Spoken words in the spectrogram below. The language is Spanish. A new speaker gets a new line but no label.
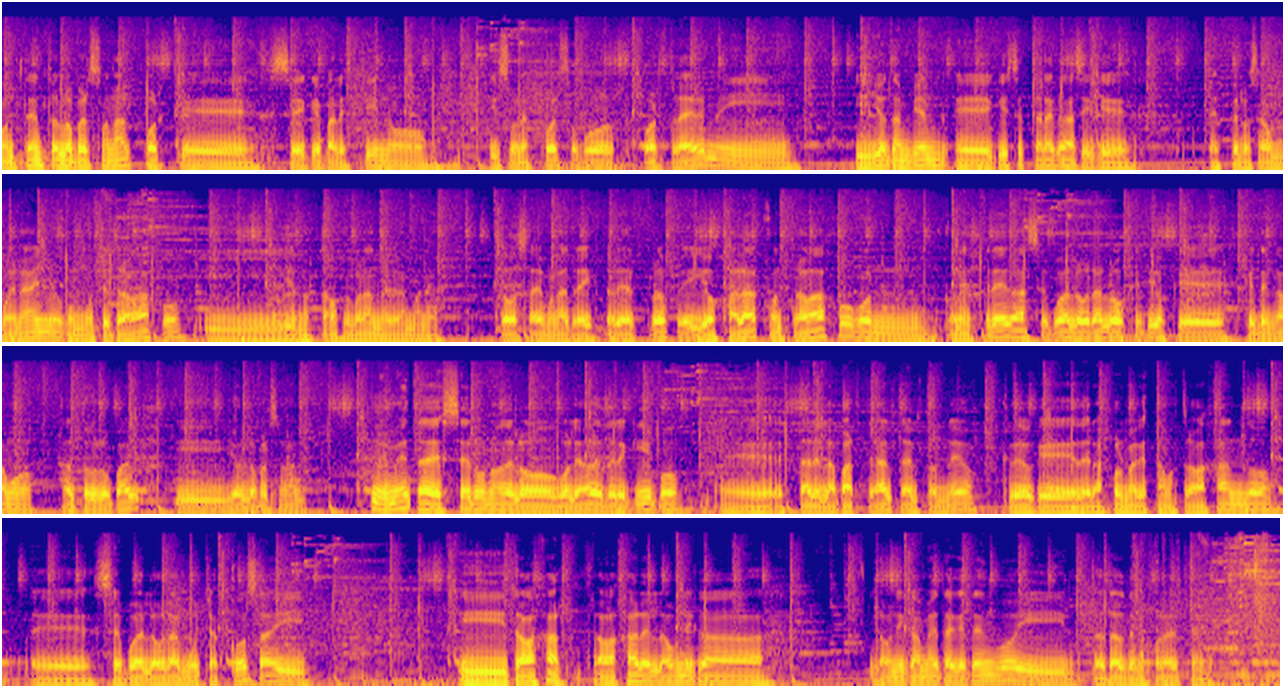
Contento en lo personal porque sé que Palestino hizo un esfuerzo por, traerme y, yo también eh, quise estar acá, así que espero sea un buen año con mucho trabajo y nos estamos preparando de gran manera. Todos sabemos la trayectoria del profe y ojalá con trabajo, con, entrega, se puedan lograr los objetivos que, tengamos tanto grupal y yo en lo personal. Mi meta es ser uno de los goleadores del equipo, eh, estar en la parte alta del torneo. Creo que de la forma que estamos trabajando eh, se pueden lograr muchas cosas y, trabajar. Trabajar es la única, la única meta que tengo y tratar de mejorar este año.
